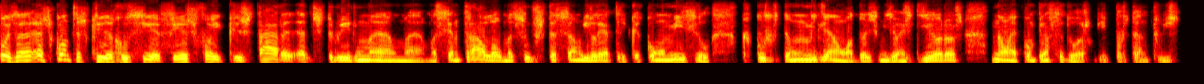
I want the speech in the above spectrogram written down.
Pois, as contas que a Rússia fez foi que estar a destruir uma, uma, uma, central ou uma subestação elétrica com um míssil que custa um milhão ou dois milhões de euros não é compensador e, portanto, isto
